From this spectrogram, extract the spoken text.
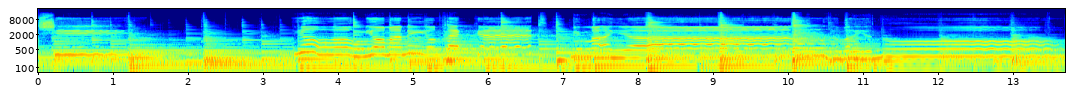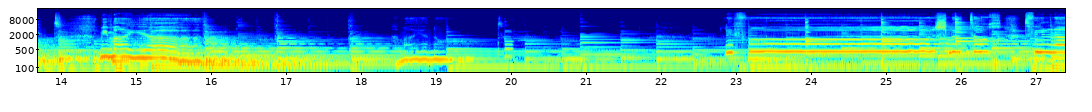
חדשים יום יום אני יונקת ממעיין המעיינות ממעיין המעיינות. לפרוש לתוך תפילה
